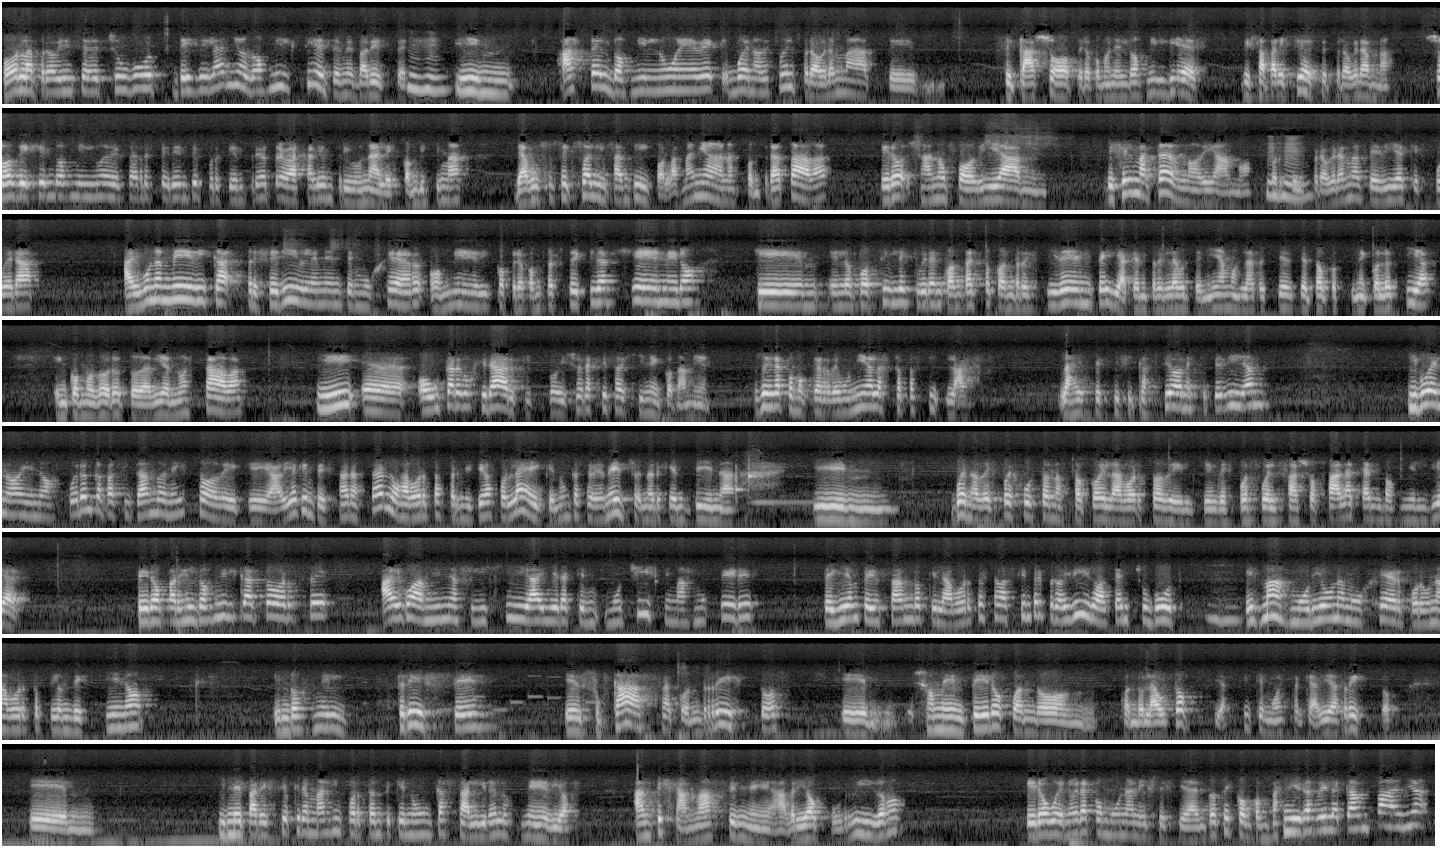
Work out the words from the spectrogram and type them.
por la provincia de Chubut desde el año 2007, me parece. Y mm, hasta el 2009, que, bueno, después el programa se, se cayó, pero como en el 2010 desapareció ese programa. Yo dejé en 2009 ser referente porque entré a trabajar en tribunales con víctimas de abuso sexual infantil por las mañanas, contratadas, pero ya no podía, mm, dejé el materno, digamos, porque el programa pedía que fuera alguna médica, preferiblemente mujer o médico, pero con perspectiva de género, que en lo posible estuviera en contacto con residentes, ya que entre Leu teníamos la residencia de tocoginecología, en Comodoro todavía no estaba, y, eh, o un cargo jerárquico, y yo era jefa de gineco también. Entonces era como que reunía las, las, las especificaciones que pedían y bueno, y nos fueron capacitando en esto de que había que empezar a hacer los abortos permitidos por ley, que nunca se habían hecho en Argentina. Y mm, bueno, después justo nos tocó el aborto del que después fue el fallo FALA acá en 2010. Pero para el 2014 algo a mí me afligía y era que muchísimas mujeres seguían pensando que el aborto estaba siempre prohibido acá en Chubut es más, murió una mujer por un aborto clandestino en 2013 en su casa con restos. Eh, yo me entero cuando, cuando la autopsia sí que muestra que había restos. Eh, y me pareció que era más importante que nunca salir a los medios, Antes jamás se me habría ocurrido, pero bueno, era como una necesidad. Entonces con compañeras de la campaña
